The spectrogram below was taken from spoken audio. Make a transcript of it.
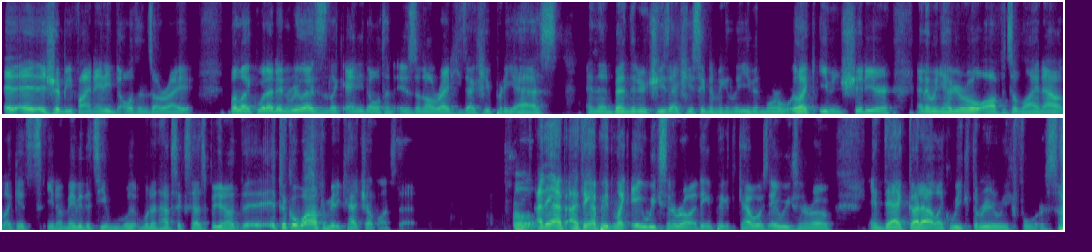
it, it, should be fine. Andy Dalton's all right, but like what I didn't realize is like Andy Dalton isn't all right. He's actually pretty ass, and then Ben DiNucci is actually significantly even more like even shittier. And then when you have your whole offensive line out, like it's you know maybe the team w- wouldn't have success, but you know th- it took a while for me to catch up onto that. Oh, I think I, I think I picked them like eight weeks in a row. I think I picked the Cowboys eight weeks in a row, and Dak got out like week three or week four. So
